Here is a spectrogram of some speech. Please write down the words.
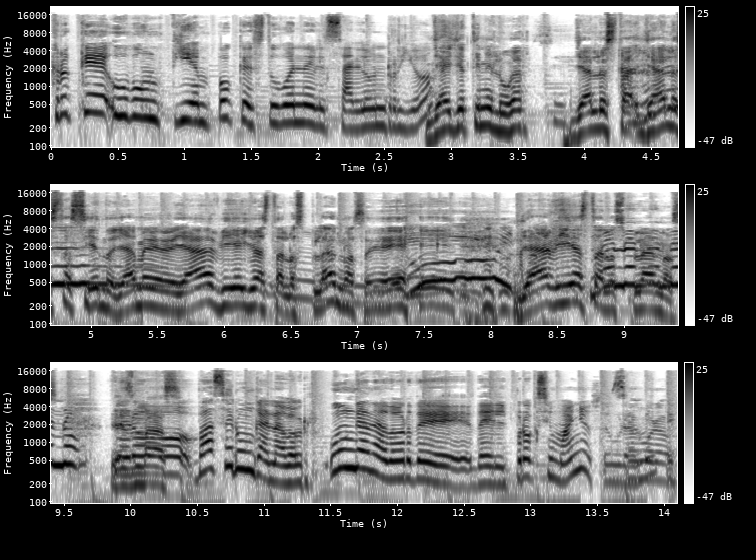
Creo que hubo un tiempo que estuvo en el Salón Río. Ya, ya tiene lugar. Ya lo está, ya lo está haciendo. Ya me, ya vi yo hasta los planos, eh. Ya vi hasta No, los no, no, planos. no, no. Es Pero más, va a ser un ganador. Un ganador de, del próximo año, seguramente.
